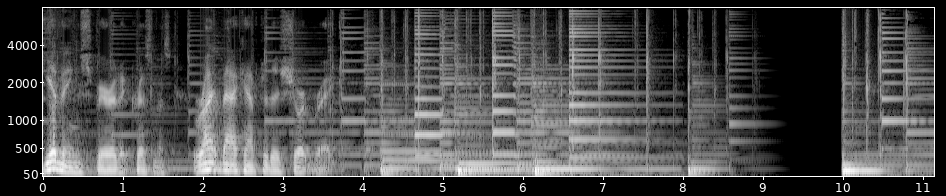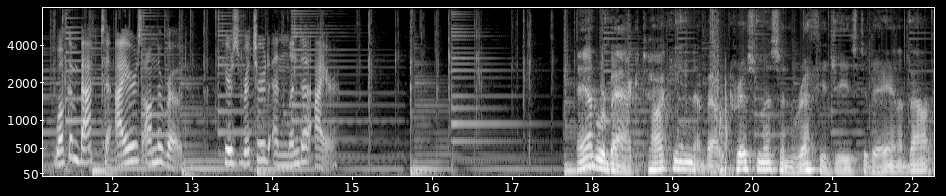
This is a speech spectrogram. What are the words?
giving spirit at Christmas. Right back after this short break. Welcome back to Eyres on the Road. Here's Richard and Linda Eyre. And we're back talking about Christmas and refugees today, and about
